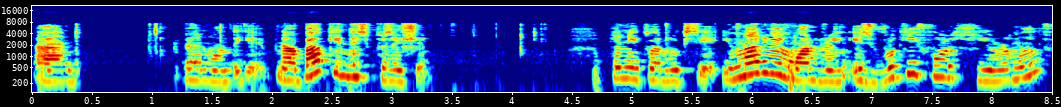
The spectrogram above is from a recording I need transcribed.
And Ben won the game. Now back in this position, and he played rook c8. You might have been wondering, is rook e4 here a move?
